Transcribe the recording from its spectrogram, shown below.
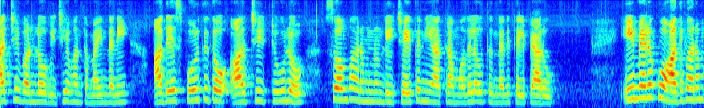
ఆర్జీ వన్లో విజయవంతమైందని అదే స్ఫూర్తితో ఆర్జీ టూలో సోమవారం నుండి చైతన్య యాత్ర మొదలవుతుందని తెలిపారు. ఈ మేరకు ఆదివారం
